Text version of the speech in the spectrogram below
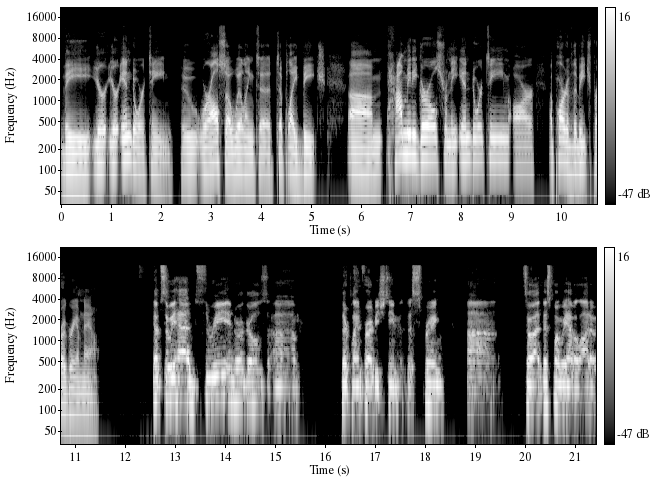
the your your indoor team, who were also willing to to play beach. Um, how many girls from the indoor team are a part of the beach program now? Yep. So we had three indoor girls. Um, they're playing for our beach team this spring. Uh, so at this point, we have a lot of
